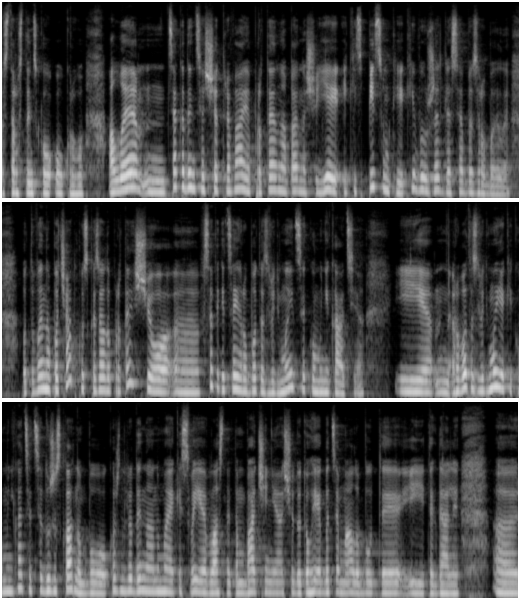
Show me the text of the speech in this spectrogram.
старостинського округу. Але ця каденція ще триває, проте, напевно, що є якісь підсумки, які ви вже для себе зробили. От ви на початку сказали про те, що е, все-таки це і робота з людьми, це комунікація. І робота з людьми, як і комунікація, це дуже складно, бо кожна людина ну, має якесь своє власне там бачення щодо того, як би це мало бути, і так далі. Е,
